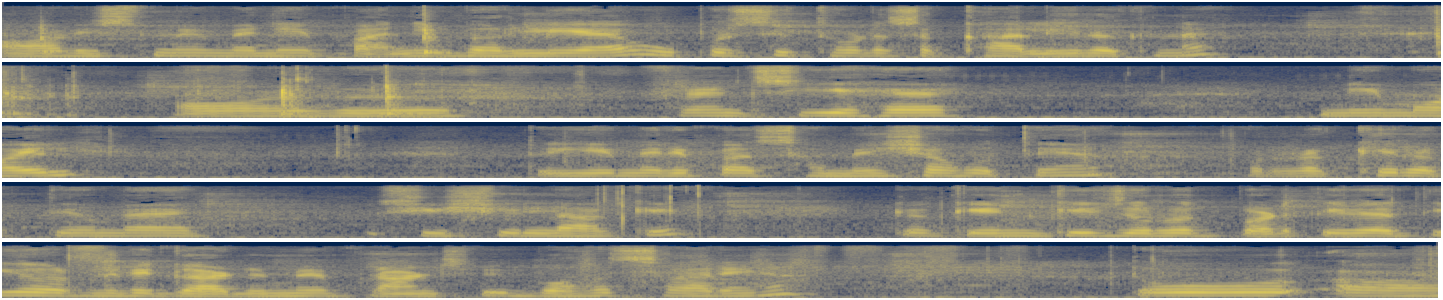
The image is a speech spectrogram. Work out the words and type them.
और इसमें मैंने पानी भर लिया है। ऊपर से थोड़ा सा खाली रखना है। और फ्रेंड्स ये है नीम ऑयल तो ये मेरे पास हमेशा होते हैं और रखे रखती हूँ मैं शीशी ला के क्योंकि इनकी ज़रूरत पड़ती रहती है और मेरे गार्डन में प्लांट्स भी बहुत सारे हैं। तो आ,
